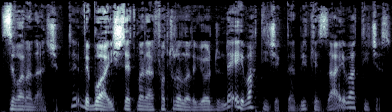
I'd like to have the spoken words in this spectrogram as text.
zıvanadan çıktı ve bu ay işletmeler faturaları gördüğünde eyvah diyecekler. Bir kez daha eyvah diyeceğiz.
